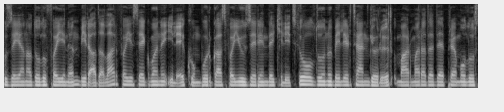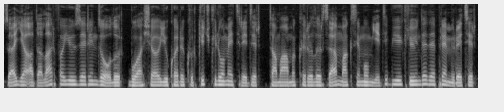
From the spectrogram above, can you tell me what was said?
Kuzey Anadolu fayının bir adalar fayı segmanı ile Kumburgaz fayı üzerinde kilitli olduğunu belirten Görür, Marmara'da deprem olursa ya adalar fayı üzerinde olur. Bu aşağı yukarı 43 kilometredir. Tamamı kırılırsa maksimum 7 büyüklüğünde deprem üretir.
